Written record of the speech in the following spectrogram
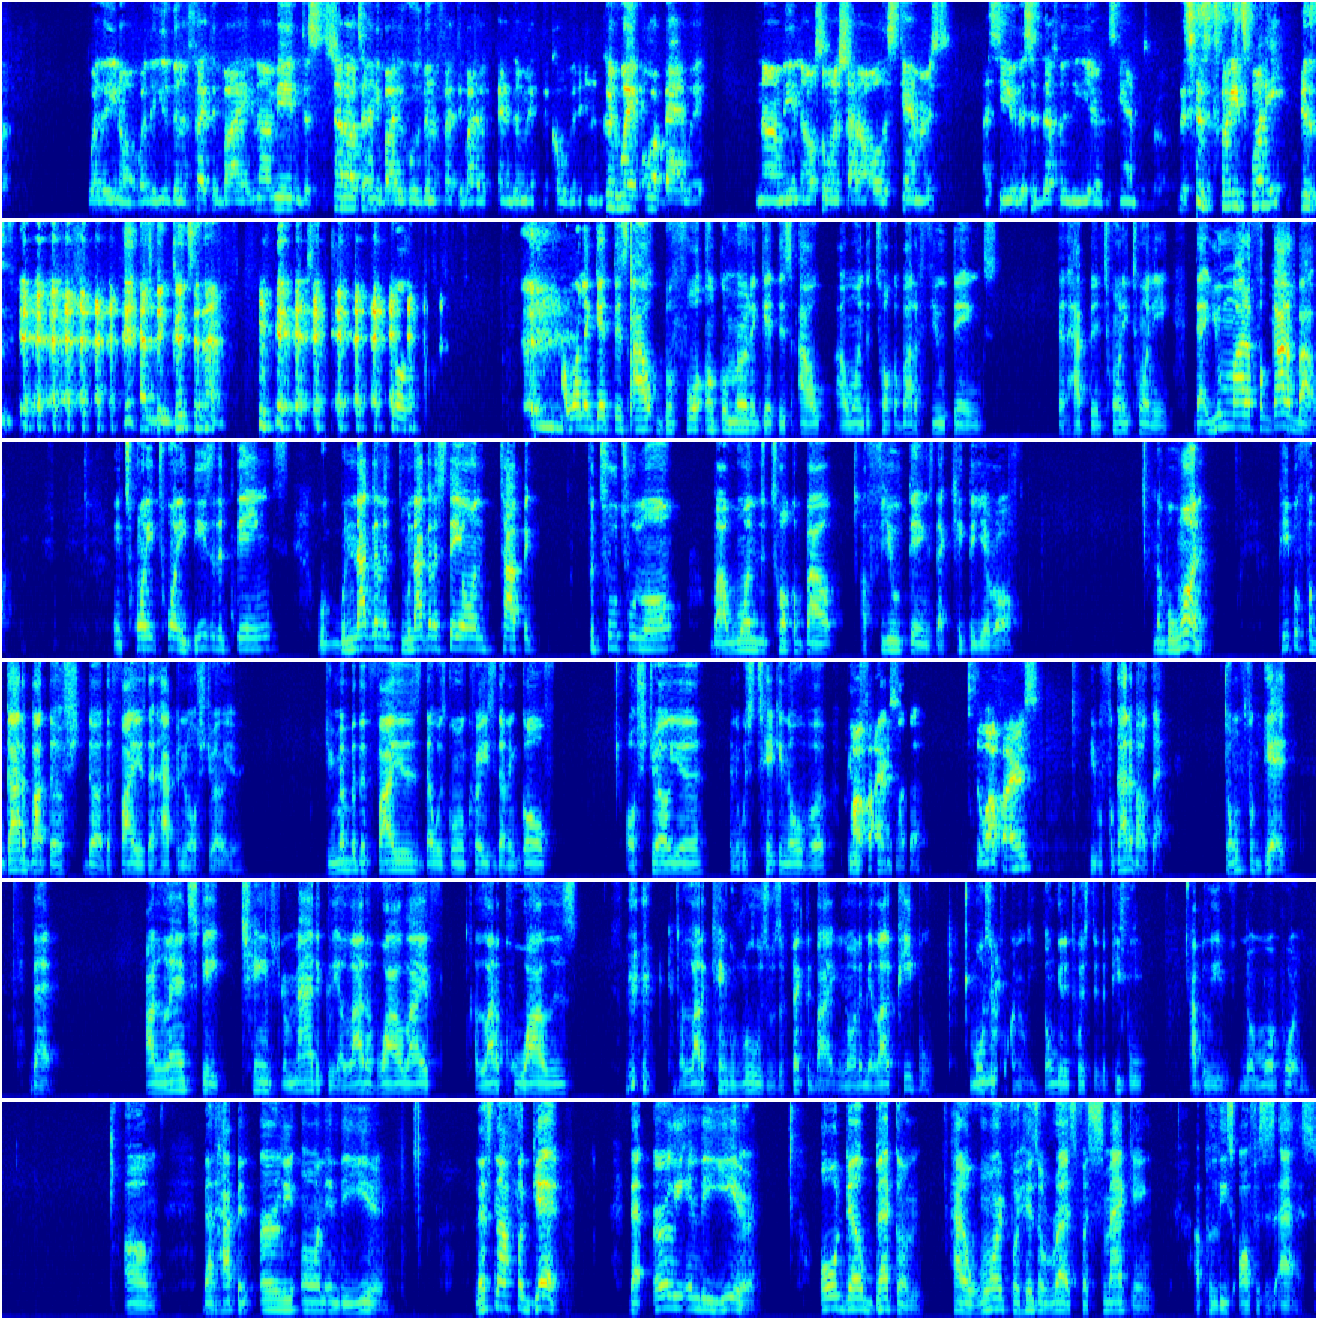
whether you know whether you've been affected by it, you know what I mean. Just shout out to anybody who's been affected by the pandemic, the COVID, in a good way or a bad way. You know what I mean. I also want to shout out all the scammers. I see you. This is definitely the year of the scammers, bro. This is 2020. Is has been good to them. well, I want to get this out before Uncle Murda get this out. I wanted to talk about a few things that happened in 2020 that you might have forgot about. In 2020, these are the things we're, we're not gonna we're not gonna stay on topic for too too long, but I wanted to talk about a few things that kicked the year off. Number one, people forgot about the, the the fires that happened in Australia. Do you remember the fires that was going crazy that engulfed Australia and it was taken over? People wildfires. about that. The wildfires. People forgot about that. Don't forget that our landscape changed dramatically. A lot of wildlife, a lot of koalas, a lot of kangaroos was affected by it. You know what I mean? A lot of people. Most mm-hmm. importantly, don't get it twisted. The people, I believe, you know, more important. Um, that happened early on in the year. Let's not forget that early in the year, Odell Beckham had a warrant for his arrest for smacking a police officer's ass.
